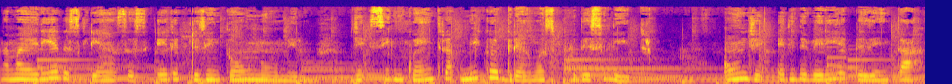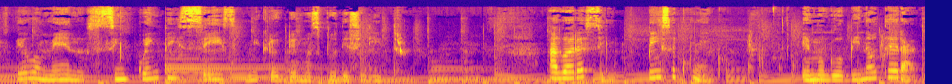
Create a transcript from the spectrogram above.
Na maioria das crianças, ele apresentou um número de 50 microgramas por decilitro, onde ele deveria apresentar pelo menos 56 microgramas por decilitro. Agora sim, pensa comigo. Hemoglobina alterada,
